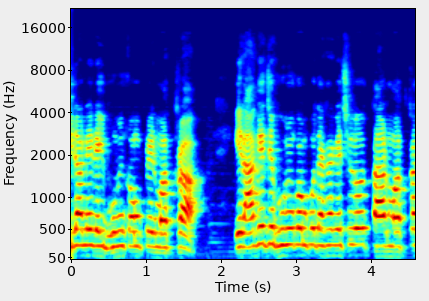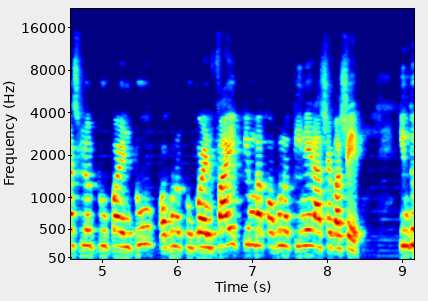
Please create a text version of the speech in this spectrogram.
ইরানের এই ভূমিকম্পের মাত্রা। এর আগে যে ভূমিকম্প দেখা গেছিল, তার মাত্রা ছিল টু পয়েন্ট টু কখনো টু পয়েন্ট ফাইভ কিংবা কখনো তিনের আশেপাশে। কিন্তু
